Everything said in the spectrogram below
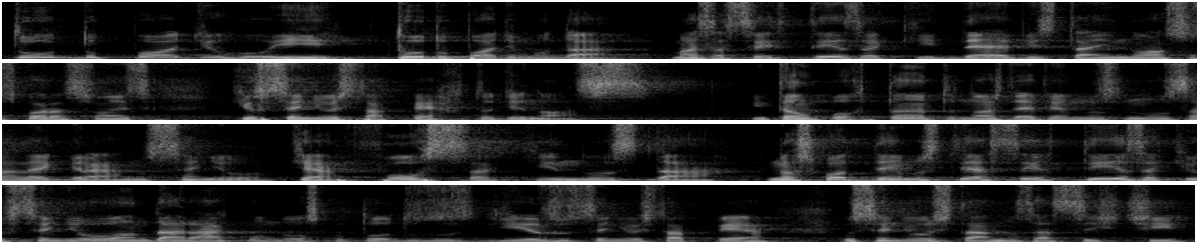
tudo pode ruir, tudo pode mudar, mas a certeza que deve estar em nossos corações que o Senhor está perto de nós. Então, portanto, nós devemos nos alegrar no Senhor, que é a força que nos dá. Nós podemos ter a certeza que o Senhor andará conosco todos os dias, o Senhor está perto, o Senhor está nos assistir.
